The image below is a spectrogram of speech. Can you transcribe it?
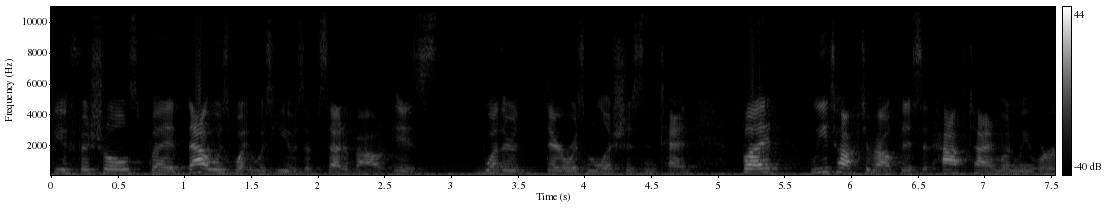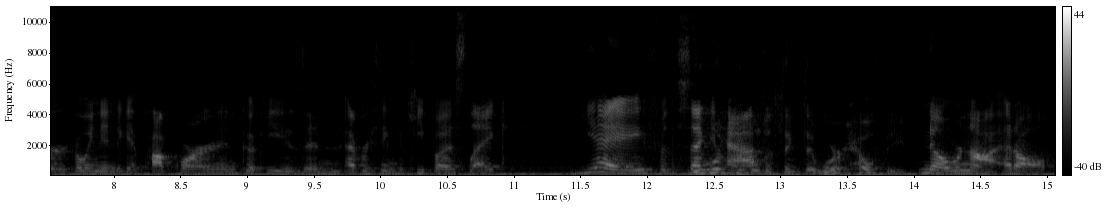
the officials. But that was what was he was upset about is whether there was malicious intent. But we talked about this at halftime when we were going in to get popcorn and cookies and everything to keep us like yay for the second we want half. people to think that we're healthy. No, we're not at all.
